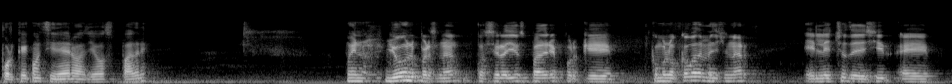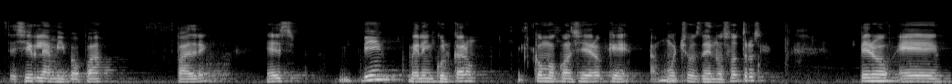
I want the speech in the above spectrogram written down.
¿por qué considero a Dios Padre? Bueno, yo en lo personal considero a Dios Padre porque, como lo acabo de mencionar, el hecho de decir, eh, decirle a mi papá Padre es bien, me lo inculcaron, como considero que a muchos de nosotros, pero eh,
